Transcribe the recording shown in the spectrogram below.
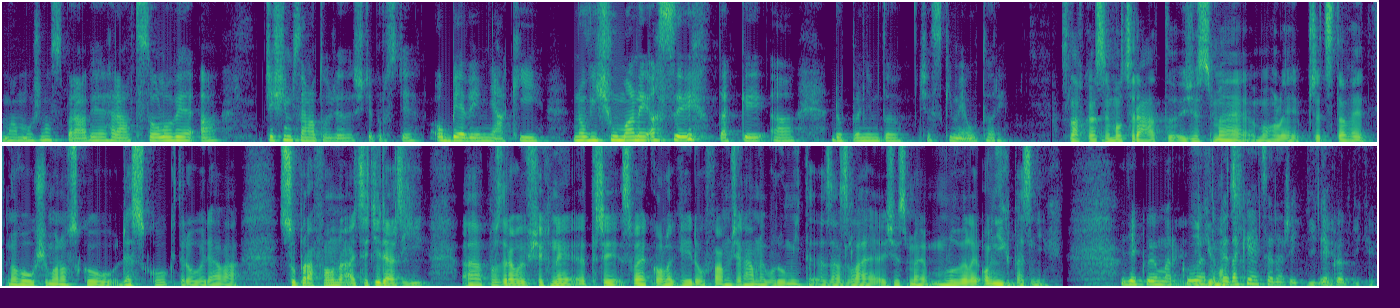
mám možnost právě hrát solově a těším se na to, že ještě prostě objevím nějaký nový šumany asi taky a doplním to českými autory. Slavka, jsem moc rád, že jsme mohli představit novou šumanovskou desku, kterou vydává Suprafon. Ať se ti daří. Pozdravuji všechny tři své kolegy. Doufám, že nám nebudou mít za zlé, že jsme mluvili o nich bez nich. Děkuji, Marku. Díky a tobě moc. taky, ať se daří. Díky. Děkuji. díky.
